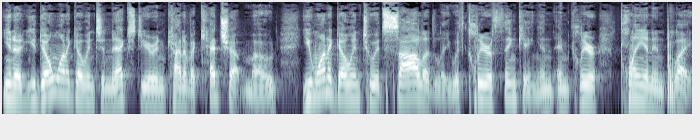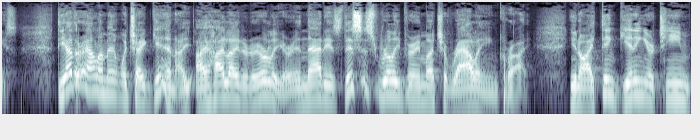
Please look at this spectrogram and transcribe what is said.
You know, you don't want to go into next year in kind of a catch up mode. You want to go into it solidly with clear thinking and, and clear plan in place. The other element, which again I, I highlighted earlier, and that is this is really very much a rallying cry. You know, I think getting your team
